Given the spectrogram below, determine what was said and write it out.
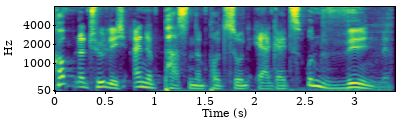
kommt natürlich eine passende Portion Ehrgeiz und Willen mit.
